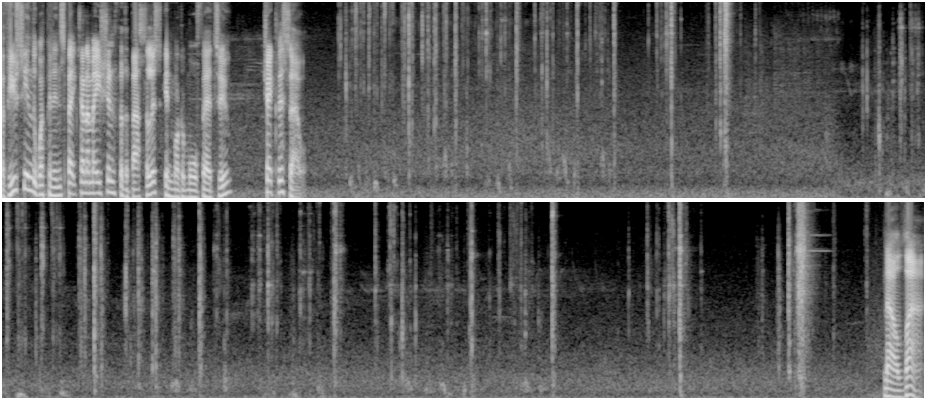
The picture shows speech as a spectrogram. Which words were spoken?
Have you seen the weapon inspect animation for the Basilisk in Modern Warfare 2? Check this out. Now that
